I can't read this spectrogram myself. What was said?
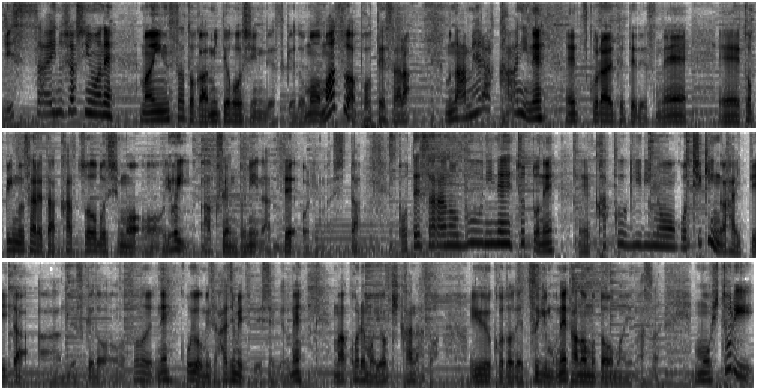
実際の写真はね、まあ、インスタとか見てほしいんですけども、まずはポテサラ。滑らかにね、えー、作られててですね、えー、トッピングされた鰹節も良いアクセントになっておりました。ポテサラの具にね、ちょっとね、えー、角切りのこうチキンが入っていたんですけど、そのね、こういうお店初めてでしたけどね、まあこれも良きかなと。いうことで次もね頼むと思います。もう一人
